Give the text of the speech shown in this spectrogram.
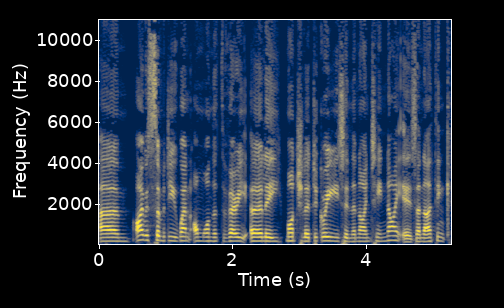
Um, I was somebody who went on one of the very early modular degrees in the 1990s, and I think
